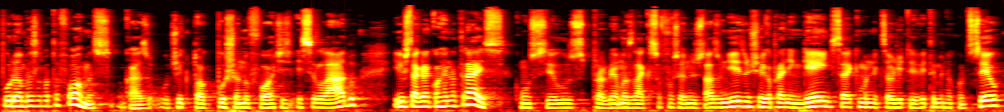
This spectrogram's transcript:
por ambas as plataformas. No caso, o TikTok puxando forte esse lado e o Instagram correndo atrás, com seus programas lá que só funcionam nos Estados Unidos, não chega para ninguém, disseram que monetizar o GTV também não aconteceu.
